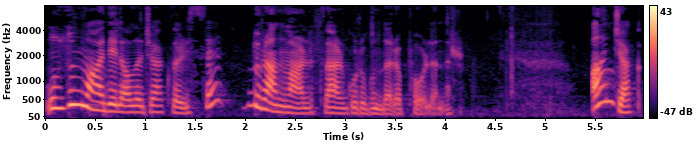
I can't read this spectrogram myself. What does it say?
Uzun vadeli alacaklar ise duran varlıklar grubunda raporlanır. Ancak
